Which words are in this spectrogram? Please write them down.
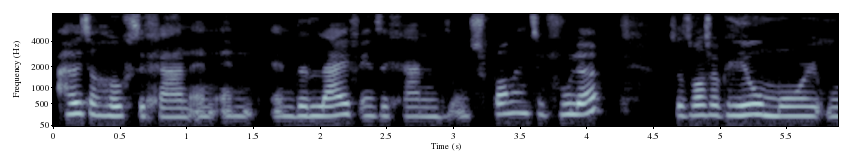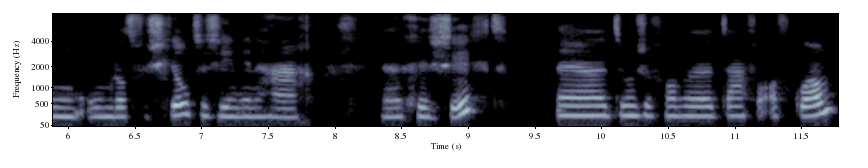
uit haar hoofd te gaan en, en, en de lijf in te gaan en die ontspanning te voelen. Dus dat was ook heel mooi om, om dat verschil te zien in haar uh, gezicht. Uh, toen ze van de tafel afkwam.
